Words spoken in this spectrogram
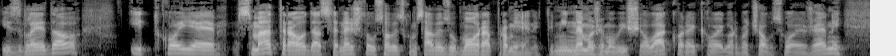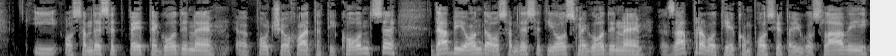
izgledao i tko je smatrao da se nešto u Sovjetskom savezu mora promijeniti. Mi ne možemo više ovako, rekao je Gorbačov svojoj ženi, i 85. godine e, počeo hvatati konce, da bi onda 88. godine zapravo tijekom posjeta Jugoslaviji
